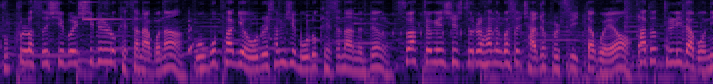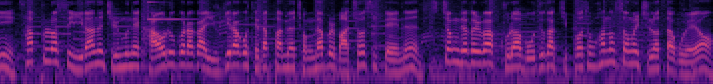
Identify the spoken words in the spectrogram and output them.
9 플러스 10을 11로 계산하거나 5 곱하기 5를 35로 계산하는 등 수학적인 실수를 하는 것을 자주 볼 수 있다고 해요 하도 틀리다 보니 4 플러스 2라는 질문에 가오르구라가 6이라고 대답하며 정답을 맞추었을 때에는 시청자들과 구라 모두가 기뻐서 환호성을 질렀다고 해요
